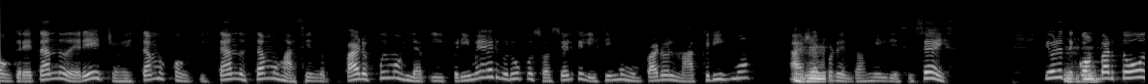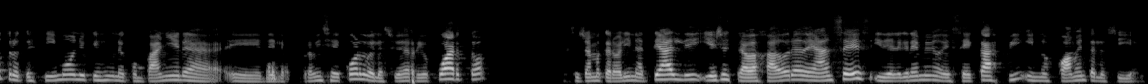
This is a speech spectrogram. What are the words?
concretando derechos, estamos conquistando, estamos haciendo paro. Fuimos el primer grupo social que le hicimos un paro al macrismo allá por el 2016. Y ahora te comparto otro testimonio que es de una compañera eh, de la provincia de Córdoba, de la ciudad de Río Cuarto. Se llama Carolina Tealdi y ella es trabajadora de ANSES y del gremio de SECASPI y nos comenta lo siguiente.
